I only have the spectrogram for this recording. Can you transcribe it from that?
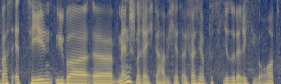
was erzählen über äh, Menschenrechte, habe ich jetzt. Aber ich weiß nicht, ob das hier so der richtige Ort.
